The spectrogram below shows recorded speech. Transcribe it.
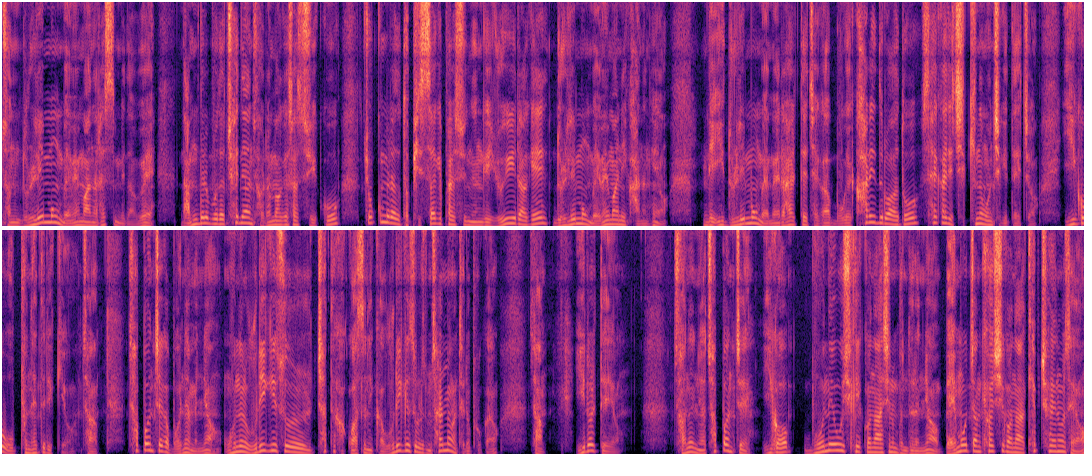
저는 눌림목 매매만을 했습니다. 왜? 남들보다 최대한 저렴하게 살 수 있고 조금이라도 더 비싸게 팔 수 있는 게 유일하게 눌림목 매매만이 가능해요. 근데 이 눌림목 매매를 할 때 제가 목에 칼이 들어와도 세 가지 지키는 원칙이 있다 했죠. 이거 오픈해 드릴게요. 자, 첫 번째가 뭐냐면요. 오늘 우리 기술 차트 갖고 왔으니까 우리 기술로 좀 설명을 드려볼까요? 자, 이럴 때예요. 저는요, 첫 번째, 이거 모내우시겠거나 하시는 분들은요, 메모장 켜시거나 캡처해 놓으세요.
